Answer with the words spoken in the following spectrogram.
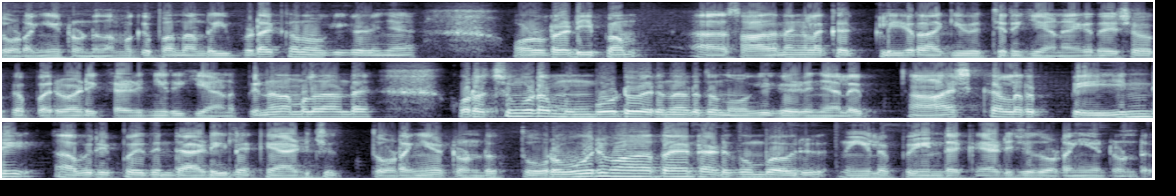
തുടങ്ങിയിട്ടുണ്ട്. നമുക്കിപ്പം എന്താണ്ട് ഇവിടെയൊക്കെ നോക്കിക്കഴിഞ്ഞാൽ ഓൾറെഡി ഇപ്പം സാധനങ്ങളൊക്കെ ക്ലിയർ ആക്കി വെച്ചിരിക്കുകയാണ്. ഏകദേശമൊക്കെ പരിപാടി കഴിഞ്ഞിരിക്കുകയാണ്. പിന്നെ നമ്മൾ കണ്ട് കുറച്ചും കൂടെ മുമ്പോട്ട് വരുന്നിടത്ത് നോക്കിക്കഴിഞ്ഞാൽ ആഷ് കളർ പെയിന്റ് അവരിപ്പോൾ ഇതിന്റെ അടിയിലൊക്കെ അടിച്ച് തുടങ്ങിയിട്ടുണ്ട്. തുറവൂർ ഭാഗത്തായിട്ട് അടുക്കുമ്പോൾ അവർ നീല പെയിന്റൊക്കെ അടിച്ച് തുടങ്ങിയിട്ടുണ്ട്.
